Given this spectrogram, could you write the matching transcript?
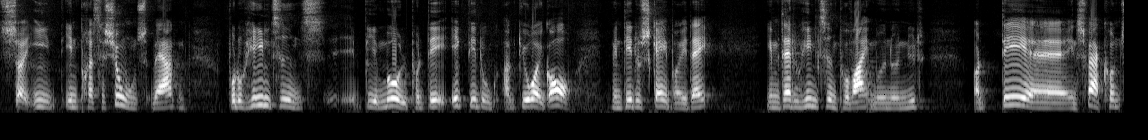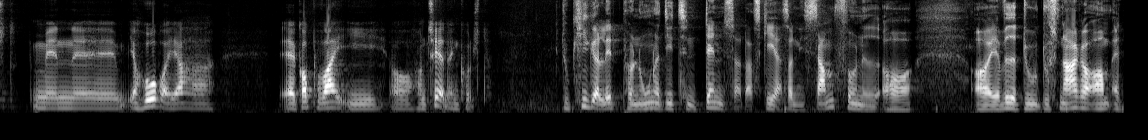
så i, en præstationsverden, hvor du hele tiden øh, bliver målt på det, ikke det du har gjort i går, men det du skaber i dag, jamen der er du hele tiden på vej mod noget nyt. Og det er en svær kunst, men øh, jeg håber, jeg har, er godt på vej i at håndtere den kunst. Du kigger lidt på nogle af de tendenser, der sker sådan i samfundet, og, og jeg ved, at du, du snakker om, at,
